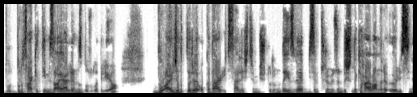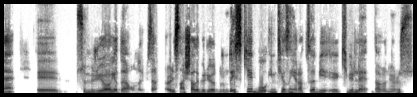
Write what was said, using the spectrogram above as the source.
bu, bunu fark ettiğimizde ayarlarımız bozulabiliyor bu ayrıcalıkları o kadar içselleştirmiş durumdayız ve bizim türümüzün dışındaki hayvanları öylesine e, sömürüyor ya da onları bizden öylesine aşağıda görüyor durumdayız ki bu imtiyazın yarattığı bir e, kibirle davranıyoruz.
